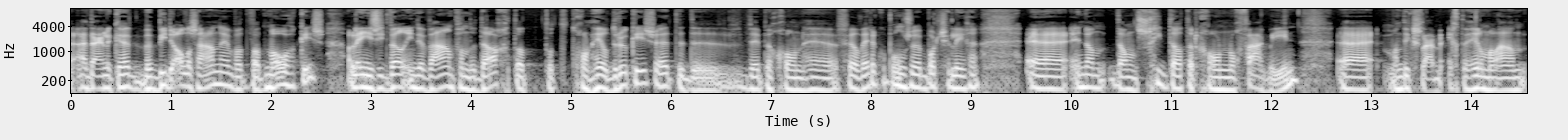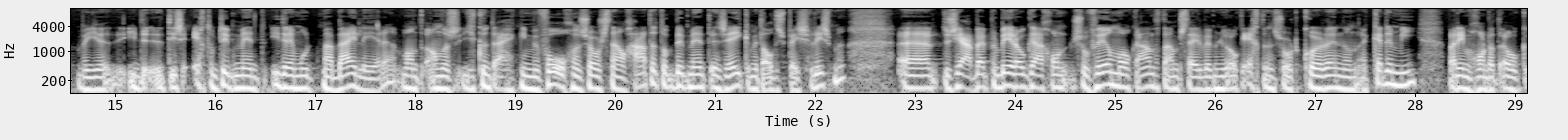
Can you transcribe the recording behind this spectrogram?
uiteindelijk, hè, we bieden alles aan hè, wat, wat mogelijk is. Alleen je ziet wel in de waan van de dag dat, dat het gewoon heel druk is. Hè. De, we hebben gewoon uh, veel werk op onze bordje liggen. En dan, dan schiet dat er gewoon nog vaak weer in. want ik sluit me echt helemaal aan. Je, het is echt op dit moment, iedereen moet maar bijleren. Want anders, je kunt eigenlijk niet meer volgen. Zo snel gaat het op dit moment. En zeker met al die specialismen. dus ja, wij proberen ook daar gewoon zoveel mogelijk aan te aan besteden. We hebben nu ook echt een soort Corendon Academy. Waarin we gewoon dat ook,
